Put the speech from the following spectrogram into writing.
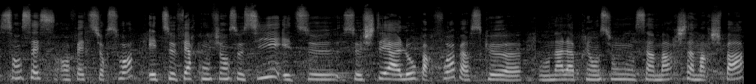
sans cesse en fait sur soi et de se faire confiance aussi et de se, jeter à l'eau parfois parce que euh, on a l'appréhension ça marche, ça marche pas.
